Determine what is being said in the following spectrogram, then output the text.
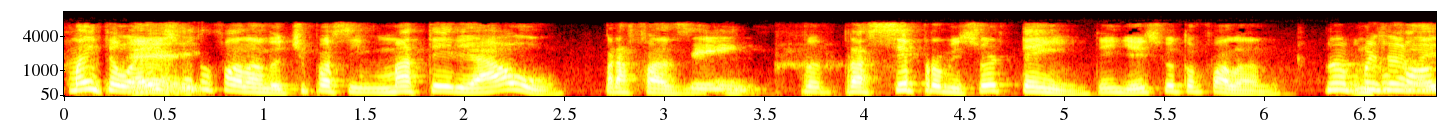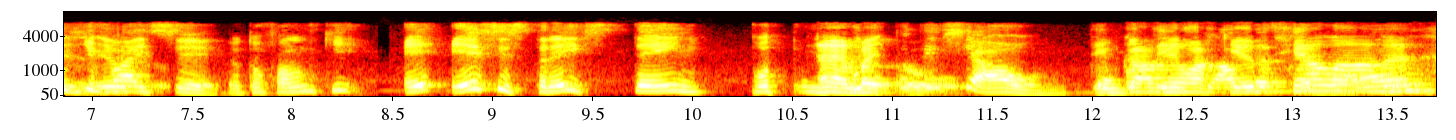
Mas então, é, é isso que eu tô falando. Tipo assim, material para fazer, para ser promissor tem, entende? É isso que eu tô falando. Não, eu não tô é, falando que eu... vai ser, eu tô falando que esses três têm pot... é, mas potencial. Tem o Gavião Arqueiro tinha lá, né?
